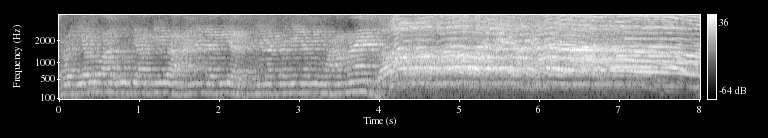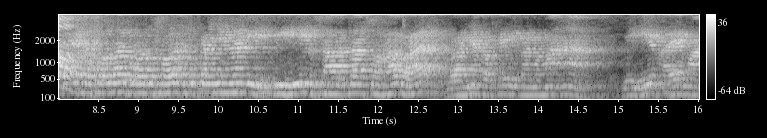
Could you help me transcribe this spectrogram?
radhiyallahu anhu Abdullah, anak Nabi, kanjeng Nabi Muhammad. Sholat, sholat, sholat itu kanjeng Nabi, bihim sarta sahabat, banyak pakai di mana mana. Bihim ayat ma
